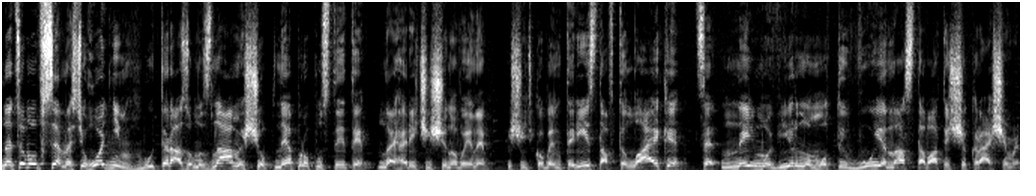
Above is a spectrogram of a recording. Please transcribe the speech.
На цьому все на сьогодні. Будьте разом із нами, щоб не пропустити найгарячіші новини. Пишіть коментарі, ставте лайки. Це неймовірно мотивує нас ставати ще кращими.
